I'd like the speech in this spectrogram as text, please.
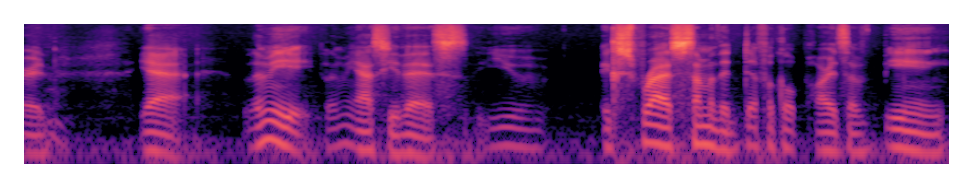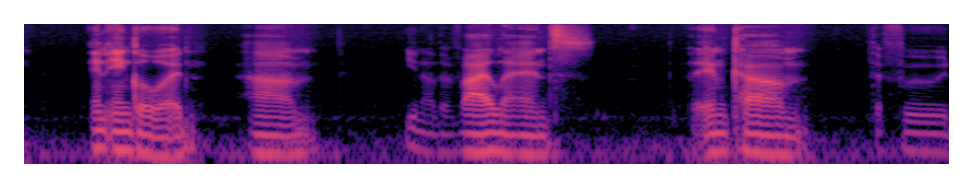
Word. Yeah. Let me let me ask you this. You've expressed some of the difficult parts of being in Englewood. Um, you know, the violence, the income, the food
